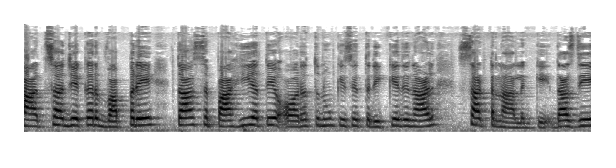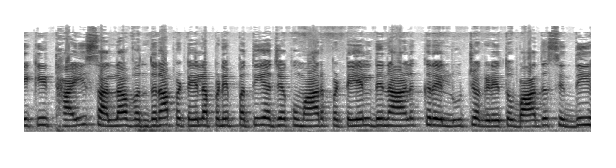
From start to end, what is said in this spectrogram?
ਹਾਦਸਾ ਜੇਕਰ ਵਾਪਰੇ ਤਾਂ ਸਿਪਾਹੀ ਅਤੇ ਔਰਤ ਨੂੰ ਕਿਸੇ ਤਰੀਕੇ ਦੇ ਨਾਲ ਸੱਟ ਨਾ ਲੱਗੇ। ਦੱਸ ਦਈਏ ਕਿ 28 ਸਾਲਾ ਵੰਦਨਾ ਪਟੇਲ ਆਪਣੇ ਪਤੀ ਅਜੇ ਕੁਮਾਰ ਪਟੇਲ ਦੇ ਨਾਲ ਘਰੇਲੂ ਝਗੜੇ ਤੋਂ ਬਾਅਦ ਸਿੱਧੀ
